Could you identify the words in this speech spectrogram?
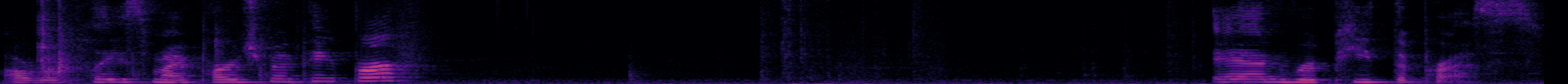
I'll replace my parchment paper and repeat the press.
